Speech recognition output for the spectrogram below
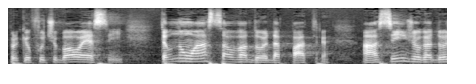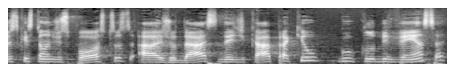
porque o futebol é assim. Então não há salvador da pátria. Há sim jogadores que estão dispostos a ajudar, a se dedicar para que o, o, clube vença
